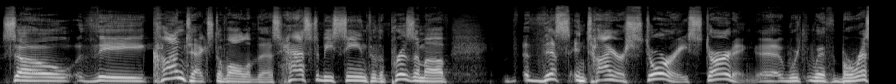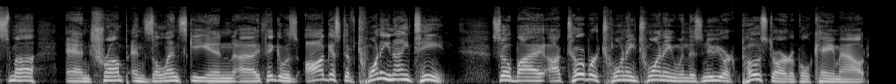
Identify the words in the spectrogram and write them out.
So the context of all of this has to be seen through the prism of this entire story starting uh, with, with Burisma and Trump and Zelensky in, uh, I think it was August of 2019. So by October 2020, when this New York Post article came out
